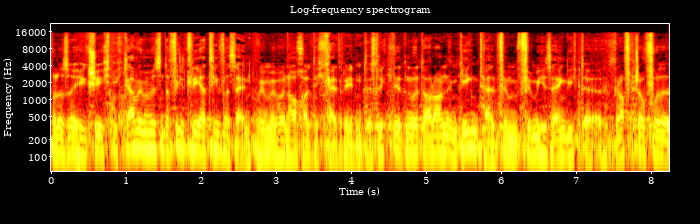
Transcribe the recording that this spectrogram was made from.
oder solche Geschichten. Ich glaube, wir müssen da viel kreativer sein, wenn wir über Nachhaltigkeit reden. Das liegt nicht nur daran, im Gegenteil. Für, für mich ist eigentlich der Kraftstoff oder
